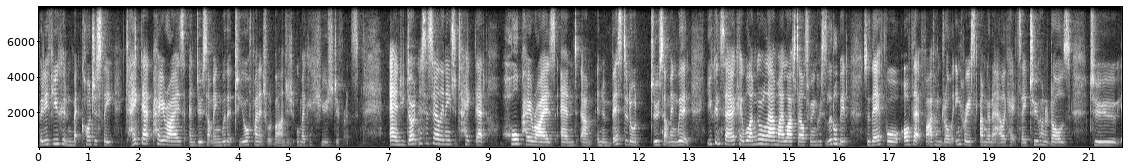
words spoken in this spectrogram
But if you can consciously take that pay rise and do something with it to your financial advantage, it will make a huge difference. And you don't necessarily need to take that whole pay rise and, um, and invest it or do something with it, you can say, okay, well, I'm going to allow my lifestyle to increase a little bit. So therefore, of that $500 increase, I'm going to allocate, say, $200 to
